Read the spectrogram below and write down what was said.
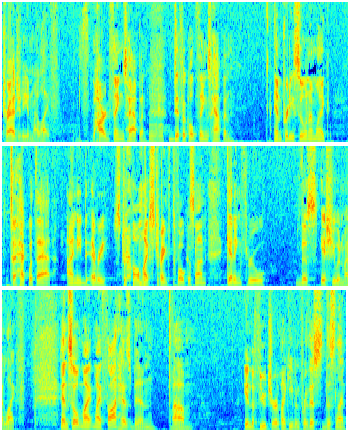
Tragedy in my life. Hard things happen. Difficult things happen. And pretty soon I'm like, to heck with that. I need every all my strength to focus on getting through this issue in my life. And so my, my thought has been, um, in the future, like even for this this Lent,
